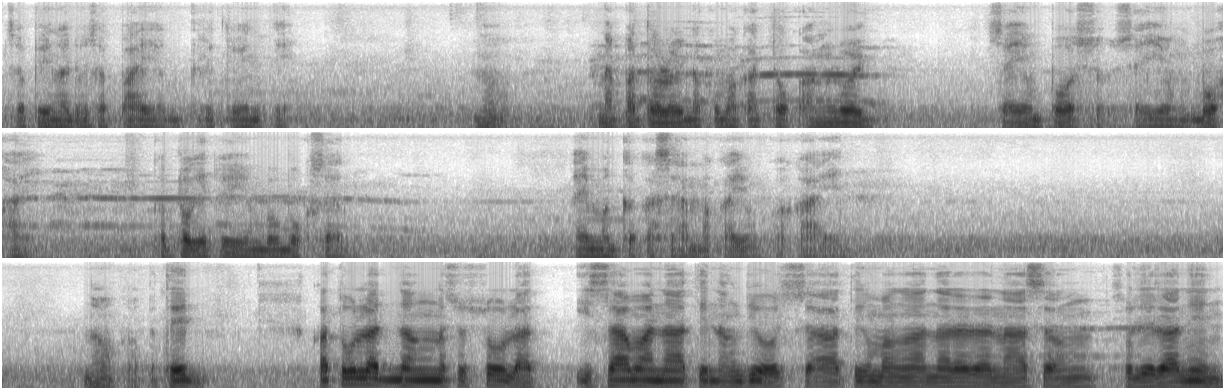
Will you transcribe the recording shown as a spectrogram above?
Sabi nga dun sa payag 320. No? Napatuloy na kumakatok ang Lord sa iyong puso, sa iyong buhay. Kapag ito yung bubuksan, ay magkakasama kayong kakain. No, kapatid? Katulad ng nasusulat, isama natin ang Diyos sa ating mga nararanasang suliranin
